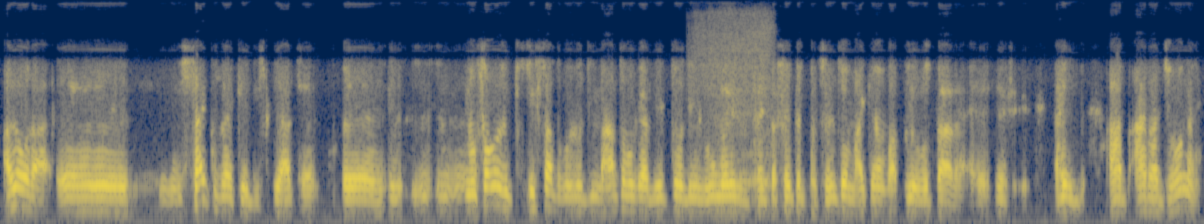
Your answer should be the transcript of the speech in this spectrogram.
Allora, eh, sai cos'è che dispiace? eh, non so chi è stato quello di Mantova che ha detto dei numeri del 37% ormai che non va più a votare, eh, eh, eh, ha, ha, ragione,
